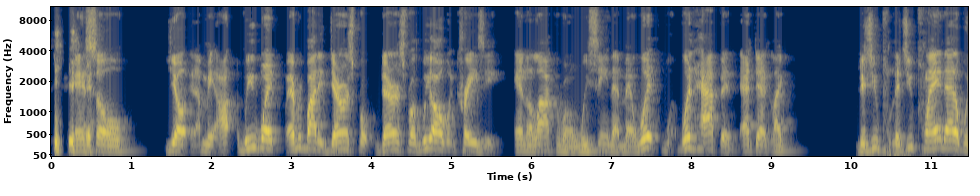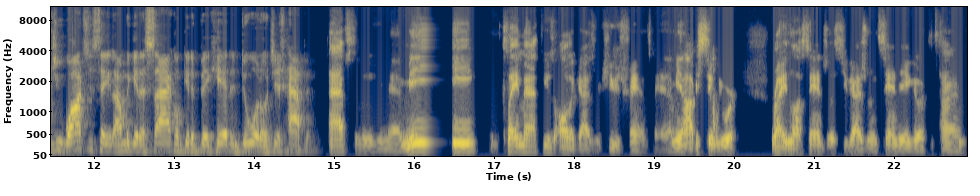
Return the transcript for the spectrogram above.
and so yo, I mean, I, we went, everybody, Darren, Darren Sproles, we all went crazy in the locker room. We seen that, man. What what happened at that? Like, did you did you plan that, or was you watching say, I'm gonna get a sack or get a big hit and do it, or just happen? Absolutely, man. Me, Clay Matthews, all the guys were huge fans, man. I mean, obviously, we were right in Los Angeles. You guys were in San Diego at the time.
